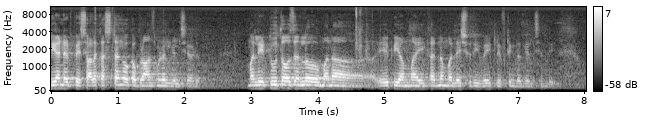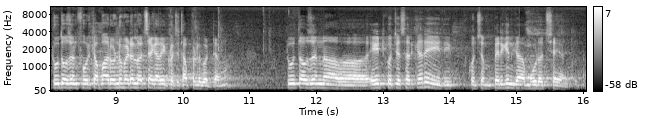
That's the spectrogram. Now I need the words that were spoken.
లియాండర్ పేస్ చాలా కష్టంగా ఒక బ్రాంజ్ మెడల్ గెలిచాడు. మళ్ళీ టూ థౌజండ్లో మన ఏపీ అమ్మాయి కర్ణం మల్లేశ్వరి వెయిట్ లిఫ్టింగ్లో గెలిచింది. టూ థౌజండ్ ఫోర్కి అబ్బా రెండు మెడల్ వచ్చాయి కదా కొంచెం టప్పట్లు కొట్టాము. టూ థౌజండ్ ఎయిట్కి వచ్చేసరికి అరే ఇది కొంచెం పెరిగిందిగా మూడు వచ్చాయి అనుకున్నాం.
